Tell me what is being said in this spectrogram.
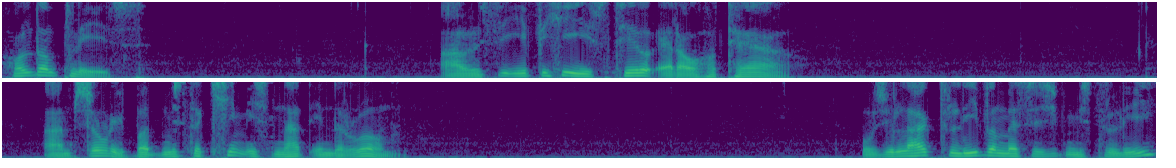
Hold on, please. I will see if he is still at our hotel. I'm sorry, but Mr. Kim is not in the room. Would you like to leave a message, Mr. Lee?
